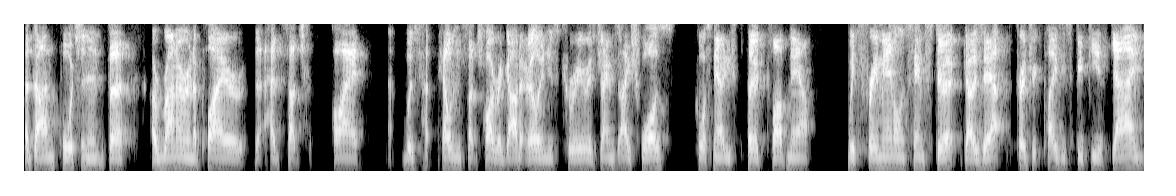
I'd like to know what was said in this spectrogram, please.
that's unfortunate for a runner and a player that had such high, was held in such high regard early in his career as James Aish was. Of course, now at his third club now with Fremantle and Sam Sturt goes out. Frederick plays his 50th game.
